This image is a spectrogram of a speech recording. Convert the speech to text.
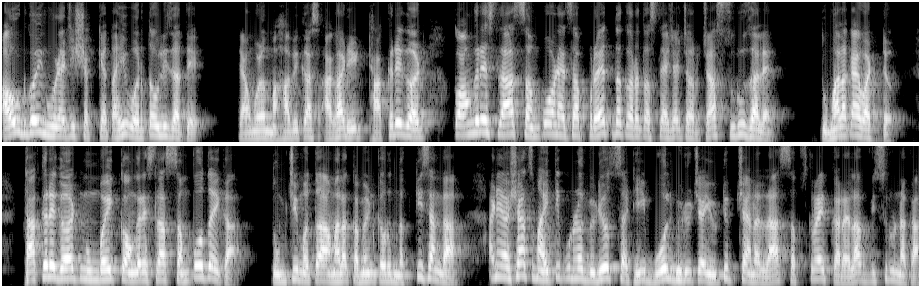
आउटगोईंग होण्याची शक्यताही वर्तवली जाते. त्यामुळे महाविकास आघाडीत ठाकरे गट काँग्रेसला संपवण्याचा प्रयत्न करत असल्याच्या चर्चा सुरू झाल्यात. तुम्हाला काय वाटतं? ठाकरे गट मुंबईत काँग्रेसला संपवतोय का? तुमची मतं आम्हाला कमेंट करून नक्की सांगा. आणि अशाच माहितीपूर्ण व्हिडिओजसाठी बोल भिडूच्या यूट्यूब चॅनलला सबस्क्राईब करायला विसरू नका.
